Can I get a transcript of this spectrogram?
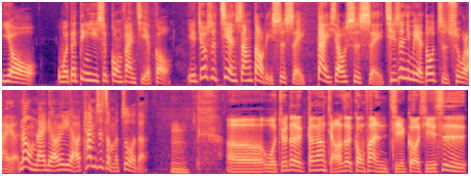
有我的定义是共犯结构，也就是建商到底是谁，代销是谁？其实你们也都指出来了。那我们来聊一聊他们是怎么做的。嗯，呃，我觉得刚刚讲到这个共犯结构，其实是。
